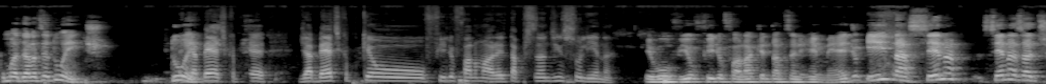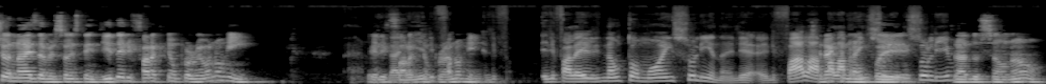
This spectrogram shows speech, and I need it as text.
Uma delas é doente. É Doente. diabética, porque Diabética porque o filho fala uma hora, ele tá precisando de insulina. Eu ouvi o filho falar que ele tá precisando de remédio. E nas cena, cenas adicionais da versão estendida, ele fala que tem um problema no rim. Ele Mas fala que tem um ele problema no rim. Ele, ele fala ele não tomou a insulina. Ele, ele fala a Será que palavra não insulina. foi Insulina, Tradução não?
